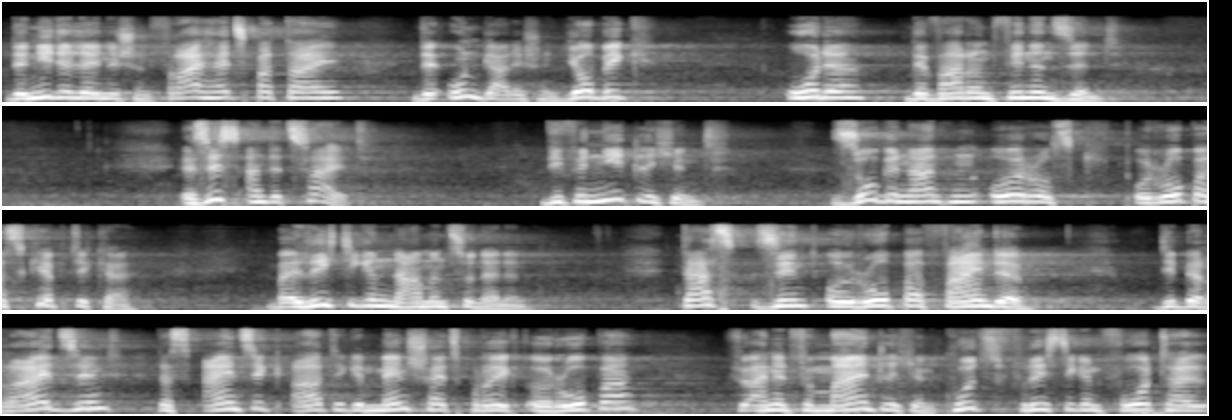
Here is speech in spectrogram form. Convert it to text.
der niederländischen Freiheitspartei, der ungarischen Jobbik oder der wahren Finnen sind. Es ist an der Zeit, die verniedlichend sogenannten Europaskeptiker bei richtigem Namen zu nennen. Das sind Europafeinde, die bereit sind, das einzigartige Menschheitsprojekt Europa für einen vermeintlichen kurzfristigen Vorteil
